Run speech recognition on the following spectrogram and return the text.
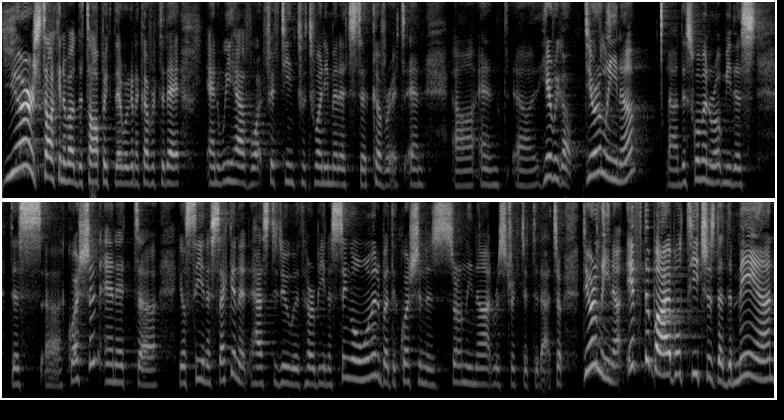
years talking about the topic that we're going to cover today, and we have what 15 to 20 minutes to cover it. And uh, and uh, here we go, dear Lina. Uh, this woman wrote me this this uh, question, and it uh, you'll see in a second. It has to do with her being a single woman, but the question is certainly not restricted to that. So, dear Lina, if the Bible teaches that the man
